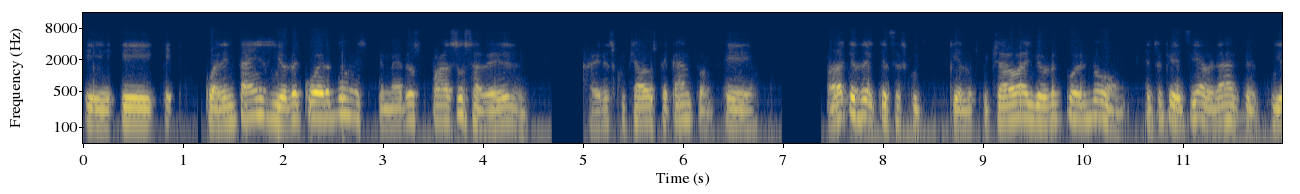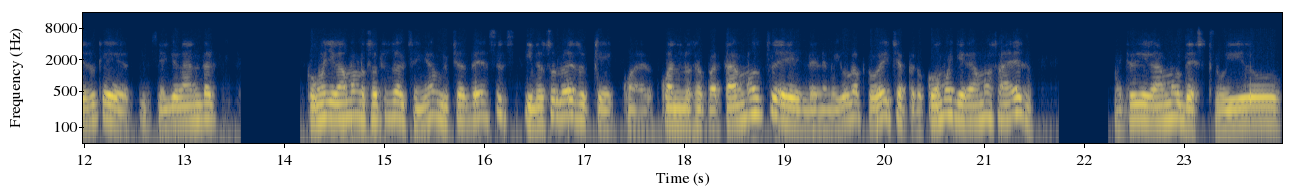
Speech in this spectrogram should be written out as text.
y, y, 40 años yo recuerdo mis primeros pasos haber, haber escuchado este canto. Eh, ahora que, se, que, se que lo escuchaba, yo recuerdo eso que decía, ¿verdad? y eso que decía Yolanda, cómo llegamos nosotros al Señor muchas veces, y no solo eso, que cuando nos apartamos, el enemigo lo aprovecha, pero cómo llegamos a Él. Nosotros llegamos destruidos,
